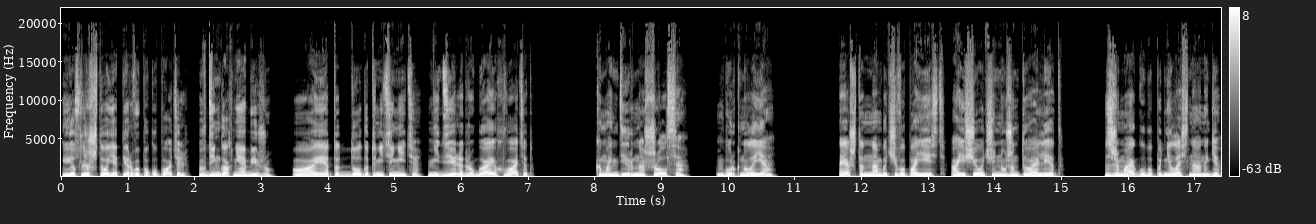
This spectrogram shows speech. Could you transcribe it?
«Если что, я первый покупатель. В деньгах не обижу. А этот долго-то не тяните. Неделя, другая, хватит». «Командир нашелся, буркнула я. «Эштон, нам бы чего поесть, а еще очень нужен туалет». Сжимая губы, поднялась на ноги.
